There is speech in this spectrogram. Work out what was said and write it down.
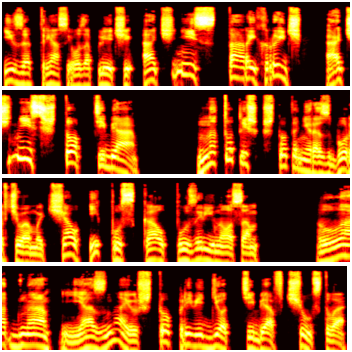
и затряс его за плечи. «Очнись, старый хрыч! Очнись, чтоб тебя!» но тот лишь что-то неразборчиво мычал и пускал пузыри носом. «Ладно, я знаю, что приведет тебя в чувство».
